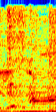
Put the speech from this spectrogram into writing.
feel it. I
